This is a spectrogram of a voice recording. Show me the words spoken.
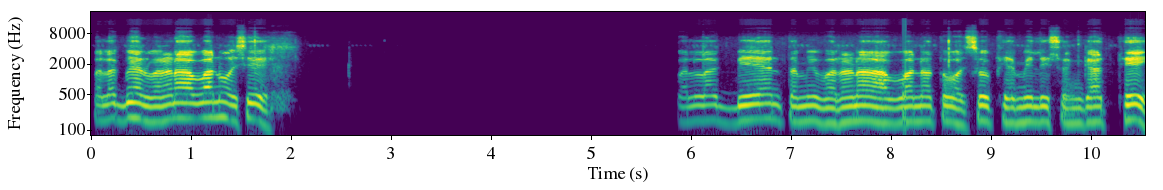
પલકબેન, વરણા આવવાનું હશે. પલકબેન તમે વરણા આવવાના તો હશો ફેમિલી સંગાતથી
